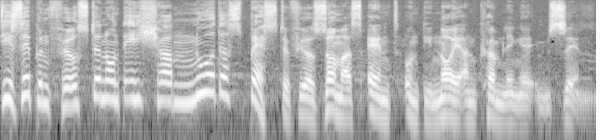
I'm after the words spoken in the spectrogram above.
Die Sippenfürstin und ich haben nur das Beste für Sommersend und die Neuankömmlinge im Sinn.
